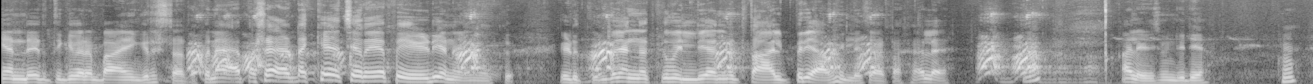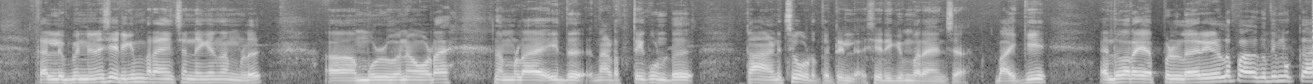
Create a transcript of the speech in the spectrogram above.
എന്റെ അടുത്തേക്ക് വരാൻ ഭയങ്കര ഇഷ്ടമാണ് പിന്നെ പക്ഷെ ഇടയ്ക്ക് ചെറിയ പേടിയാണ് ഞങ്ങൾക്ക് എടുക്കുമ്പോൾ ഞങ്ങൾക്ക് വലിയ അങ്ങ് ആവുന്നില്ല ചേട്ടാ അല്ലേ? അല്ലേ ചുഞ്ചുരിയ കല്ലുപിന്നിനെ ശരിക്കും പറയാൻ വെച്ചിട്ടുണ്ടെങ്കിൽ നമ്മൾ മുഴുവനോടെ നമ്മളെ ഇത് നടത്തിക്കൊണ്ട് കാണിച്ചു കൊടുത്തിട്ടില്ല ശരിക്കും പറയാൻ വെച്ചാൽ ബാക്കി എന്താ പറയുക പിള്ളേരുകൾ പകുതി മുക്കാൽ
